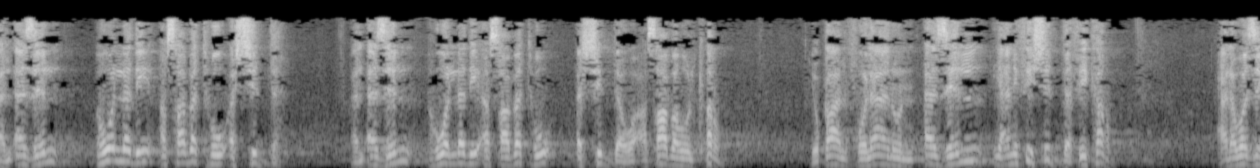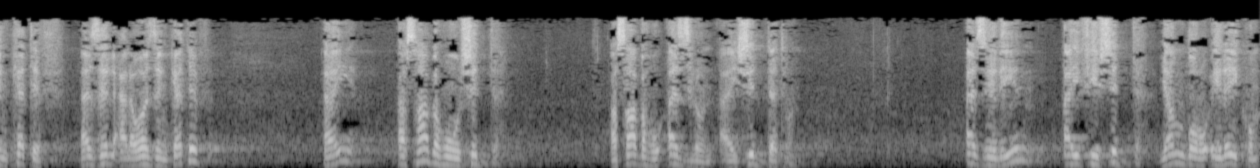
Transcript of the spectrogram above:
الأزل هو الذي أصابته الشدة. الأزل هو الذي أصابته الشدة وأصابه الكرب. يقال فلان أزل يعني في شدة في كرب. على وزن كتف أزل على وزن كتف أي أصابه شدة. أصابه أزل أي شدة. أزلين أي في شدة. ينظر إليكم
